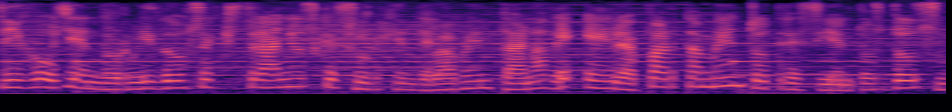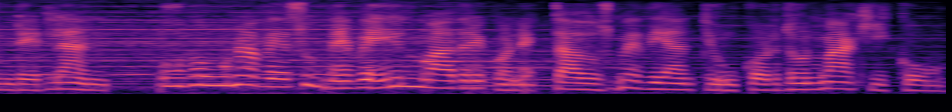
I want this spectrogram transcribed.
Sigo oyendo ruidos extraños que surgen de la ventana de el apartamento 302 Sunderland. Hubo una vez un bebé y una madre conectados mediante un cordón mágico.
